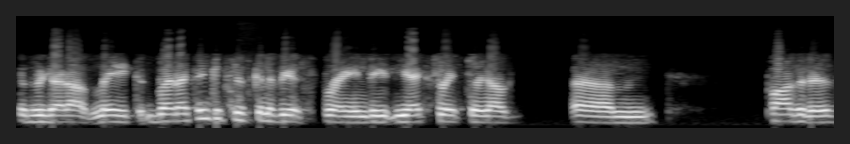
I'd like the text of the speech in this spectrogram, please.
because we got out late. But I think it's just going to be a sprain. The the X-rays turned out um, positive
